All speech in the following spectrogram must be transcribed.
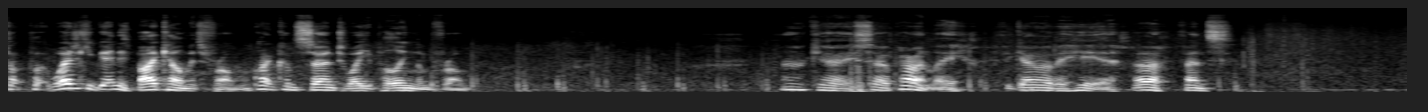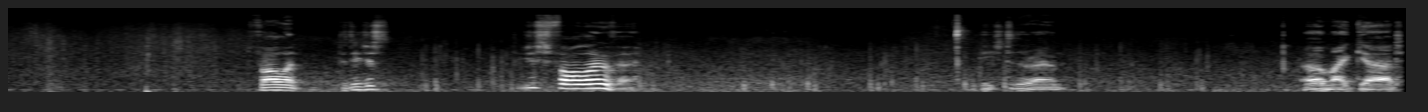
Stop where do you keep getting these bike helmets from? I'm quite concerned to where you're pulling them from. Okay, so apparently, if you go over here... Oh, fence. Fallen. Did he just... Did he just fall over? Each to their own. Oh my god.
